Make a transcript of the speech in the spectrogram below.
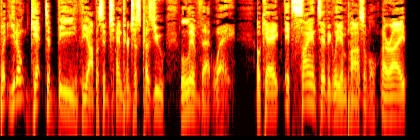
But you don't get to be the opposite gender just because you live that way. Okay? It's scientifically impossible. All right?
